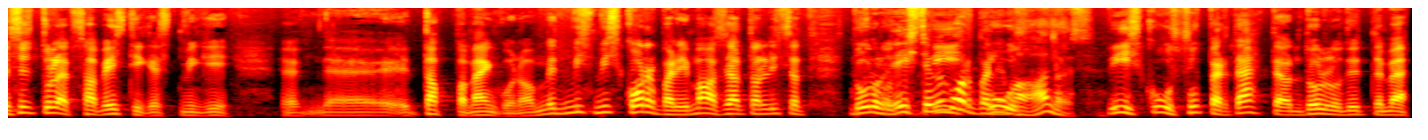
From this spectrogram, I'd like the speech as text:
ja siis tuleb, saab Eesti käest mingi äh, äh, tappamängu, no mis, mis korvpallimaa, sealt on lihtsalt tulnud. Viis-kuus supertähte on tulnud, ütleme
